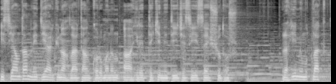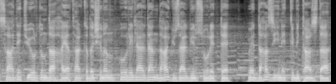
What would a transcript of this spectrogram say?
isyandan ve diğer günahlardan korumanın ahiretteki neticesi ise şudur. Rahim-i Mutlak saadet yurdunda hayat arkadaşının hurilerden daha güzel bir surette ve daha zinetli bir tarzda,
